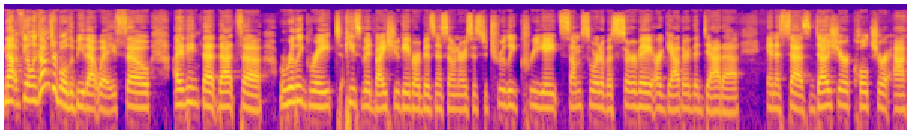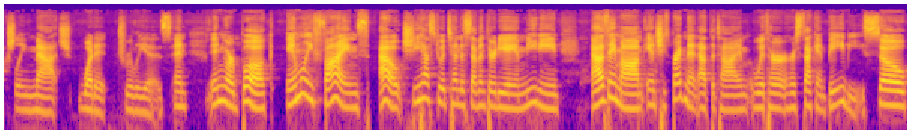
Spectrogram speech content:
not feeling comfortable to be that way. So I think that that's a really great piece of advice you gave our business owners is to truly create some sort of a survey or gather the data and assess does your culture actually match what it truly is? And in your book emily finds out she has to attend a 7.30 a.m meeting as a mom and she's pregnant at the time with her her second baby. So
